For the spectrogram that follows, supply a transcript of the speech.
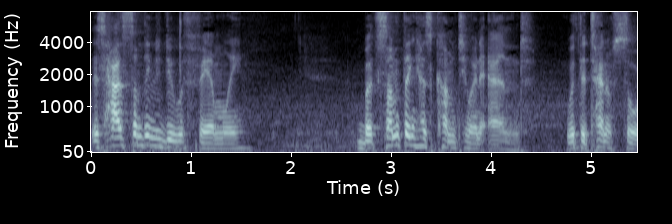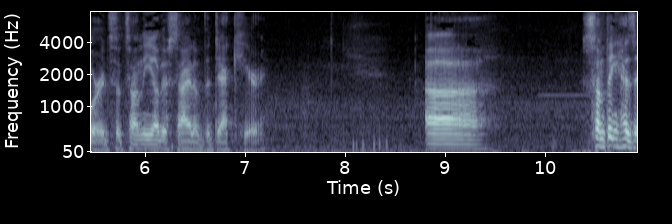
this has something to do with family but something has come to an end with the Ten of Swords that's on the other side of the deck here. Uh, something has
